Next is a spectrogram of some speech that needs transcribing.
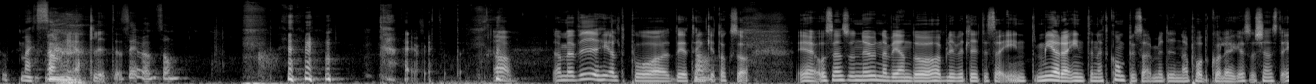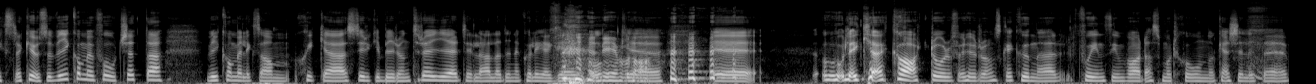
uppmärksamhet lite, se vem som... Nej, jag vet inte. Ja. Ja, men vi är helt på det tänket ja. också. Eh, och sen så nu när vi ändå har blivit lite så här in, mera internetkompisar med dina poddkollegor så känns det extra kul. Så vi kommer fortsätta, vi kommer liksom skicka Styrkebyrån-tröjor till alla dina kollegor och eh, eh, olika kartor för hur de ska kunna få in sin vardagsmotion och kanske lite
